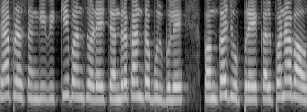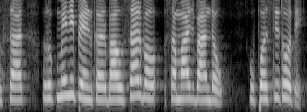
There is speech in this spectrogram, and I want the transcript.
त्याप्रसंगी विक्की बनसोडे चंद्रकांत बुलबुले पंकज उपरे कल्पना भावसार रुक्मिणी पेंडकर भावसार भाव समाज बांधव उपस्थित होते.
